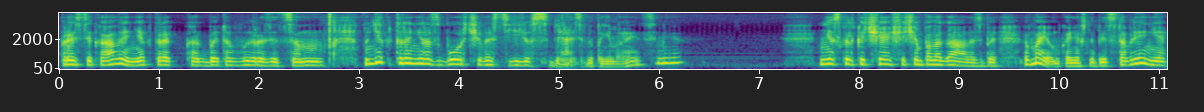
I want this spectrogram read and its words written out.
проистекала и некоторая, как бы это выразиться, ну, некоторая неразборчивость ее связи, вы понимаете меня?» Несколько чаще, чем полагалось бы. В моем, конечно, представлении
